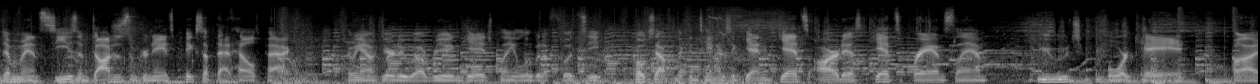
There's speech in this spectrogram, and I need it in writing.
Demo Man sees him, dodges some grenades, picks up that health pack, coming out here to uh, re-engage, playing a little bit of footsie, pokes out from the containers again, gets Artist, gets Brand Slam, huge 4K by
